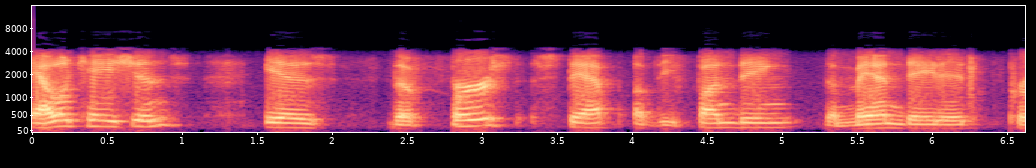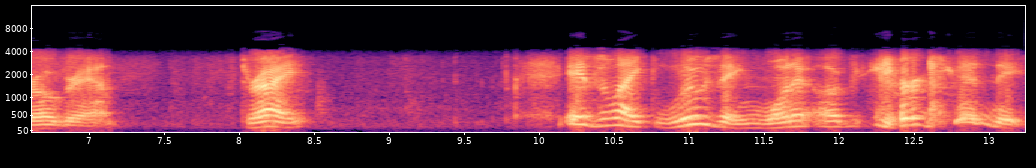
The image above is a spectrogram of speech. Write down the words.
allocations is the first step of defunding the mandated program. That's right. It's like losing one of your kidneys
